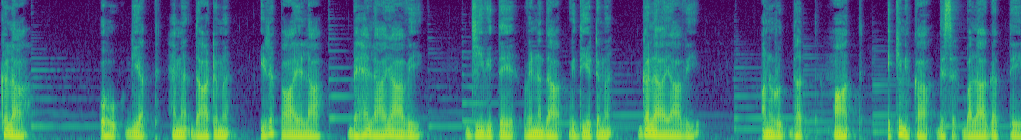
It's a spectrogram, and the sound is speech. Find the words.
කළා. ඔහු ගියත් හැම දාටම ඉර පායලා බැහැලා යාවි. ජීවිතය වෙනදා විදියටම ගලා යාවි. අනුරුද්ධත් මාත් එකිනෙකා දෙස බලාගත්තේ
